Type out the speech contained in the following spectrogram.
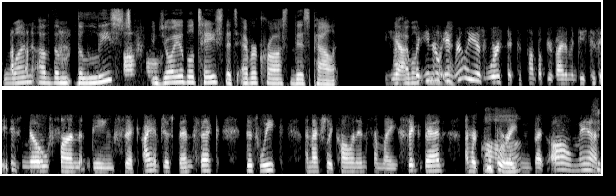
one of the the least Awful. enjoyable tastes that's ever crossed this palate. Yeah, I won't but you know, it really is worth it to pump up your vitamin D because it is no fun being sick. I have just been sick this week. I'm actually calling in from my sick bed. I'm recuperating, but oh man, She,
